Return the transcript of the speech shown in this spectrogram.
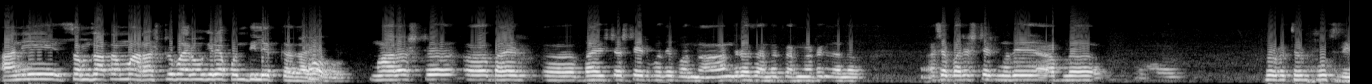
आणि समजा आता महाराष्ट्र बाहेर वगैरे आपण दिलेत का गाड्या? हो. महाराष्ट्र अ, बाहेर अ, बाहेरच्या स्टेटमध्ये पण आंध्र झालं कर्नाटक झालं अशा बऱ्याच स्टेटमध्ये आपलं प्रोडक्शन पोहोचले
